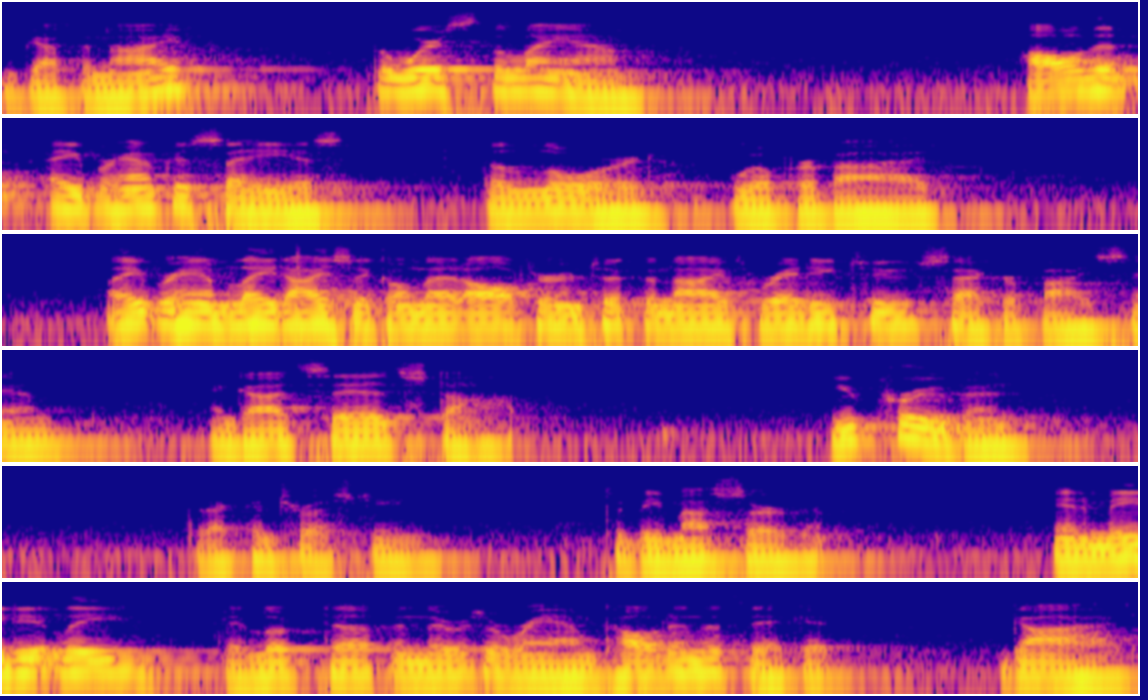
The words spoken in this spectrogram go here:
You've got the knife, but where's the lamb? All that Abraham could say is, The Lord will provide. Abraham laid Isaac on that altar and took the knife ready to sacrifice him. And God said, Stop. You've proven that I can trust you to be my servant. And immediately they looked up and there was a ram caught in the thicket. God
